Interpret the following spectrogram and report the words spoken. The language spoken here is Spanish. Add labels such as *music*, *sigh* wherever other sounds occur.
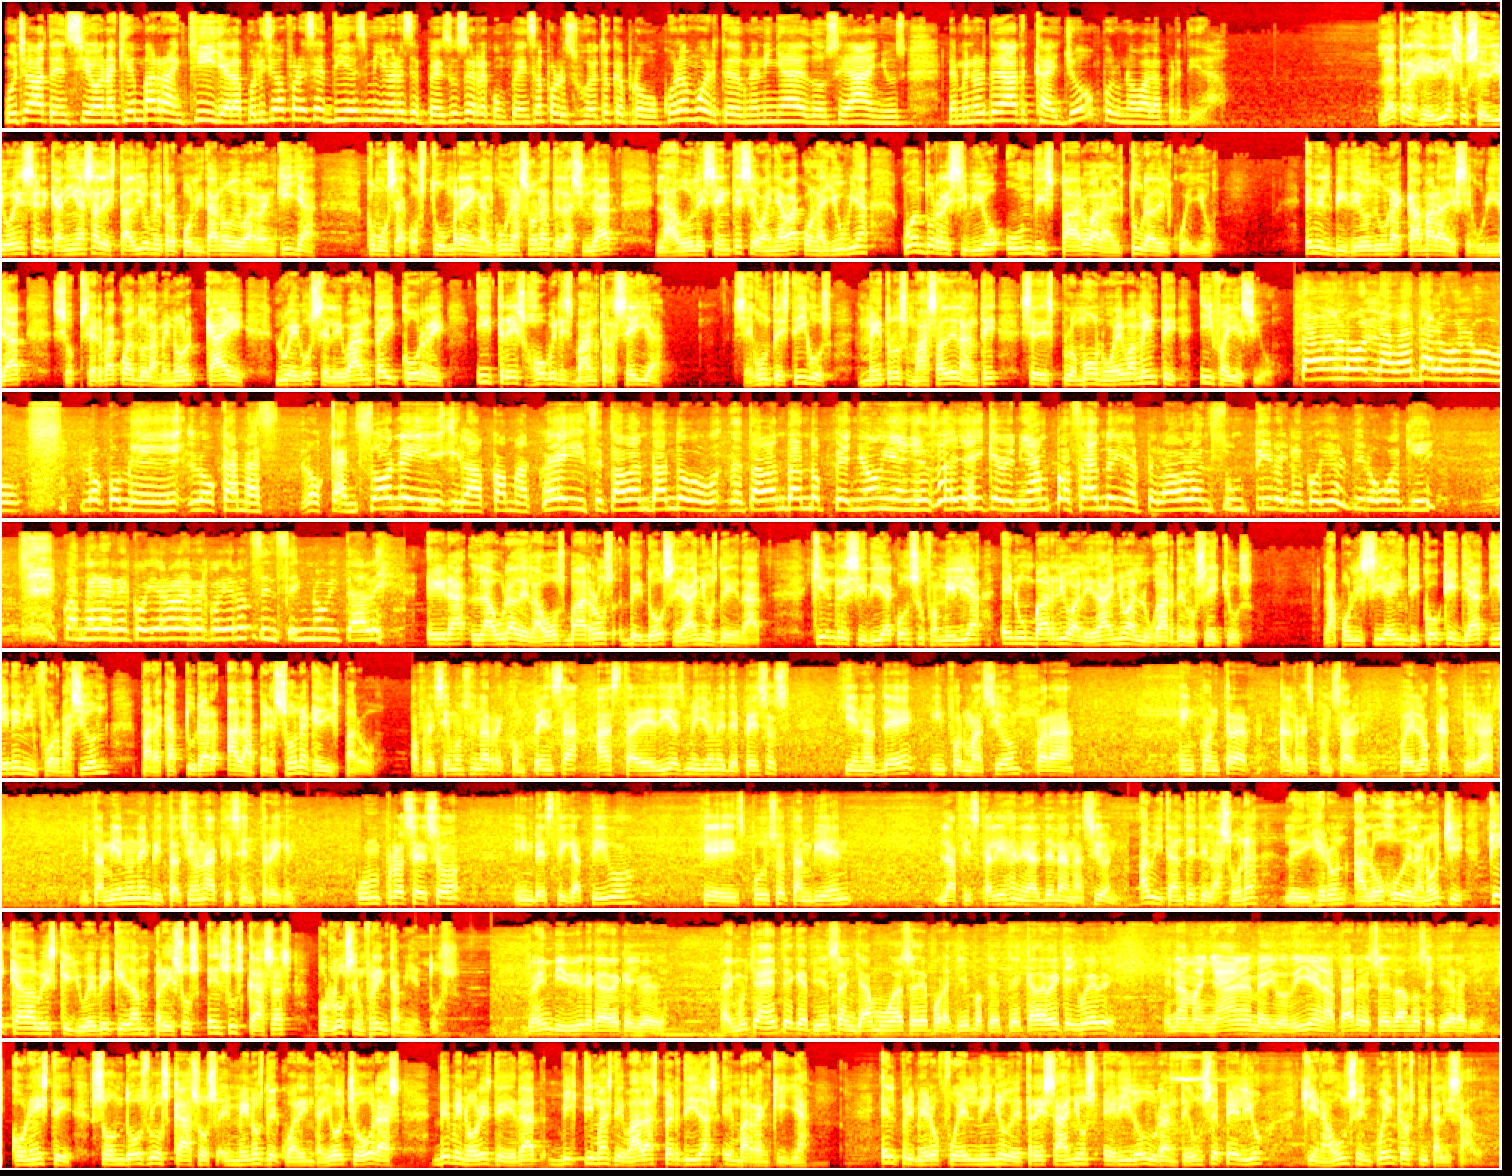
Mucha atención. Aquí en Barranquilla, la policía ofrece 10 millones de pesos de recompensa por el sujeto que provocó la muerte de una niña de 12 años. La menor de edad cayó por una bala perdida. La tragedia sucedió en cercanías al Estadio Metropolitano de Barranquilla. Como se acostumbra en algunas zonas de la ciudad, la adolescente se bañaba con la lluvia cuando recibió un disparo a la altura del cuello. En el video de una cámara de seguridad se observa cuando la menor cae, luego se levanta y corre, y tres jóvenes van tras ella. Según testigos, metros más adelante se desplomó nuevamente y falleció. Estaban la banda, los canzones y, la cama y se estaban dando, se estaban dando peñón y en eso y que venían pasando y el pelado lanzó un tiro y le cogió el tiro aquí. *laughs* Cuando la recogieron, la recogieron sin signos vitales. Era Laura de la Hoz Barros, de 12 años de edad, quien residía con su familia en un barrio aledaño al lugar de los hechos. La policía indicó que ya tienen información para capturar a la persona que disparó. Ofrecemos una recompensa hasta de 10 millones de pesos quien nos dé información para encontrar al responsable, poderlo capturar y también una invitación a que se entregue. Un proceso investigativo que dispuso también la Fiscalía General de la Nación. Habitantes de la zona le dijeron al ojo de la noche que cada vez que llueve quedan presos en sus casas por los enfrentamientos. No es invivible cada vez que llueve. Hay mucha gente que piensa en ya mudarse de por aquí porque cada vez que llueve, en la mañana, en el mediodía, en la tarde, eso es dándose piedra aquí. Con este, son dos los casos en menos de 48 horas de menores de edad víctimas de balas perdidas en Barranquilla. El primero fue el niño de tres años herido durante un sepelio, quien aún se encuentra hospitalizado.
